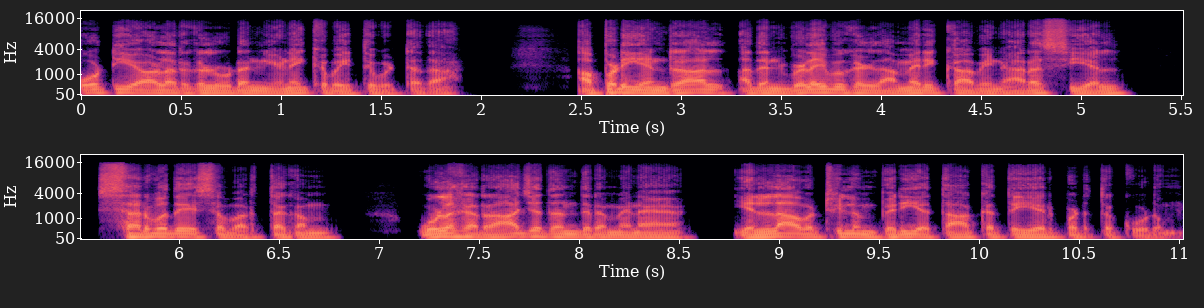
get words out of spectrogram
போட்டியாளர்களுடன் இணைக்க வைத்து விட்டதா? அப்படியென்றால் அதன் விளைவுகள் அமெரிக்காவின் அரசியல் சர்வதேச வர்த்தகம் உலக ராஜதந்திரம் என எல்லாவற்றிலும் பெரிய தாக்கத்தை ஏற்படுத்தக்கூடும்.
